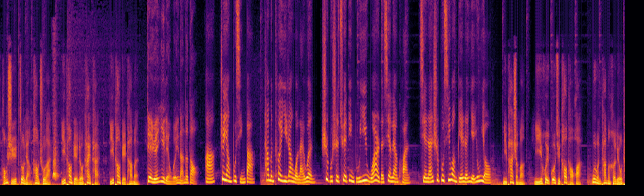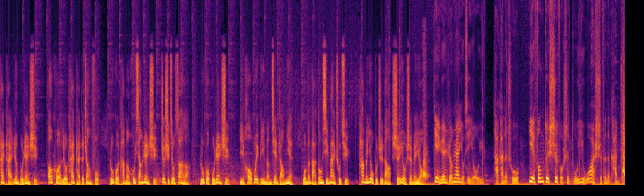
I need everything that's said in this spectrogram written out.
同时做两套出来，一套给刘太太，一套给他们。店员一脸为难的道：啊，这样不行吧？他们特意让我来问，是不是确定独一无二的限量款？显然是不希望别人也拥有。你怕什么？你。一会过去套套话，问问他们和刘太太认不认识，包括刘太太的丈夫。如果他们互相认识，这事就算了；如果不认识，以后未必能见着面。我们把东西卖出去，他们又不知道谁有谁没有。店员仍然有些犹豫，他看得出叶枫对是否是独一无二十分的看重，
